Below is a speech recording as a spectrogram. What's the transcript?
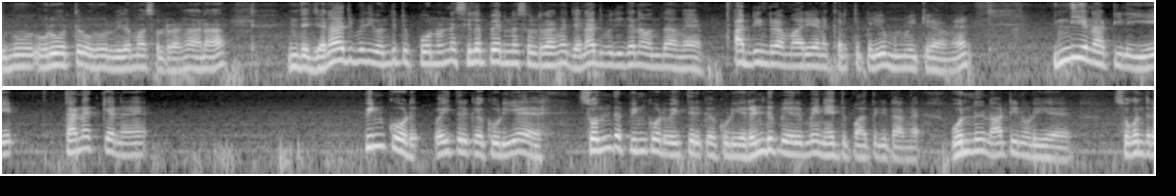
ஒன்று ஒரு ஒருத்தர் ஒரு ஒரு விதமாக சொல்கிறாங்க ஆனால் இந்த ஜனாதிபதி வந்துட்டு போகணுன்னு சில பேர் என்ன சொல்கிறாங்க ஜனாதிபதி தானே வந்தாங்க அப்படின்ற மாதிரியான கருத்துக்களையும் முன்வைக்கிறாங்க. இந்திய நாட்டிலேயே தனக்கென பின்கோடு வைத்திருக்கக்கூடிய சொந்த பின்கோடு வைத்திருக்கக்கூடிய ரெண்டு பேருமே நேற்று பார்த்துக்கிட்டாங்க. ஒன்று நாட்டினுடைய சுதந்திர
